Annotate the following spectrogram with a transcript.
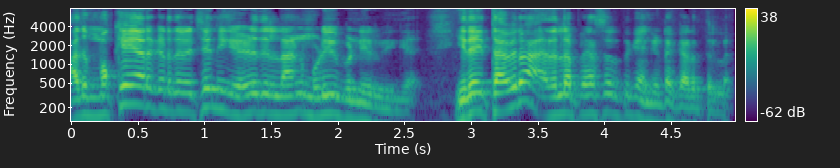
அது மொக்கையாக இருக்கிறத வச்சே நீங்கள் எழுதிடலான்னு முடிவு பண்ணிடுவீங்க இதை தவிர அதில் பேசுறதுக்கு என்கிட்ட கருத்து இல்லை.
